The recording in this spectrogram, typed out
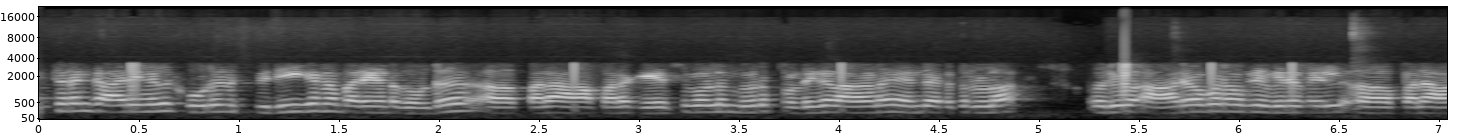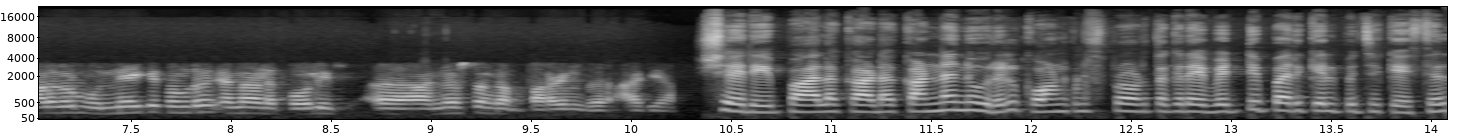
ഇത്തരം കാര്യങ്ങളിൽ കൂടുതൽ സ്ഥിരീകരണം വരേണ്ടതുണ്ട്. പല പല കേസുകളിലും ഇവർ പ്രതികളാണ് എന്ന തരത്തിലുള്ള ഒരു ആരോപണമൊക്കെ ഇവരുടെ പല ആളുകളും ഉന്നയിക്കുന്നുണ്ട് എന്നാണ് പോലീസ് അന്വേഷണ സംഘം പറയുന്നത് ആര്യ. ശരി പാലക്കാട് കണ്ണന്നൂരിൽ കോൺഗ്രസ് പ്രവർത്തകരെ വെട്ടിപ്പരിക്കേൽപ്പിച്ച കേസിൽ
